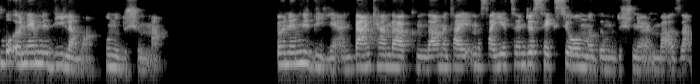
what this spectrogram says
Bu önemli değil ama bunu düşünmem önemli değil yani. Ben kendi hakkımda mesela, mesela yeterince seksi olmadığımı düşünüyorum bazen.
